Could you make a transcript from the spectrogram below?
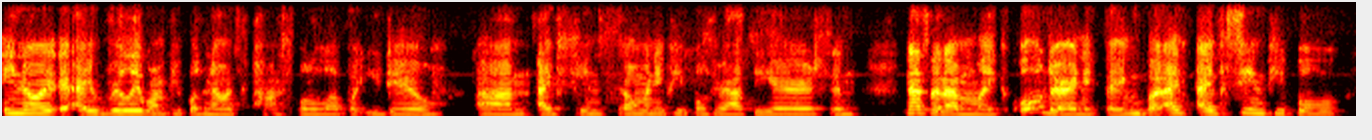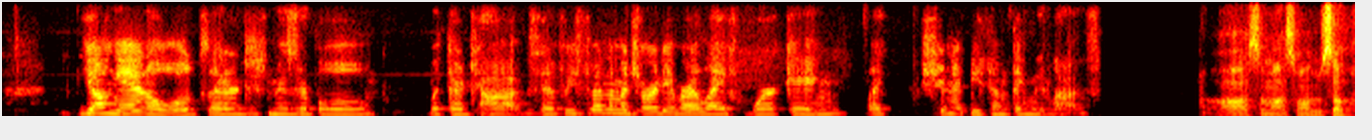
You know, I really want people to know it's possible to love what you do. Um, I've seen so many people throughout the years, and not that I'm like old or anything, but I've, I've seen people, young and old, that are just miserable with their jobs. If we spend the majority of our life working, like, shouldn't it be something we love? Awesome, awesome. So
